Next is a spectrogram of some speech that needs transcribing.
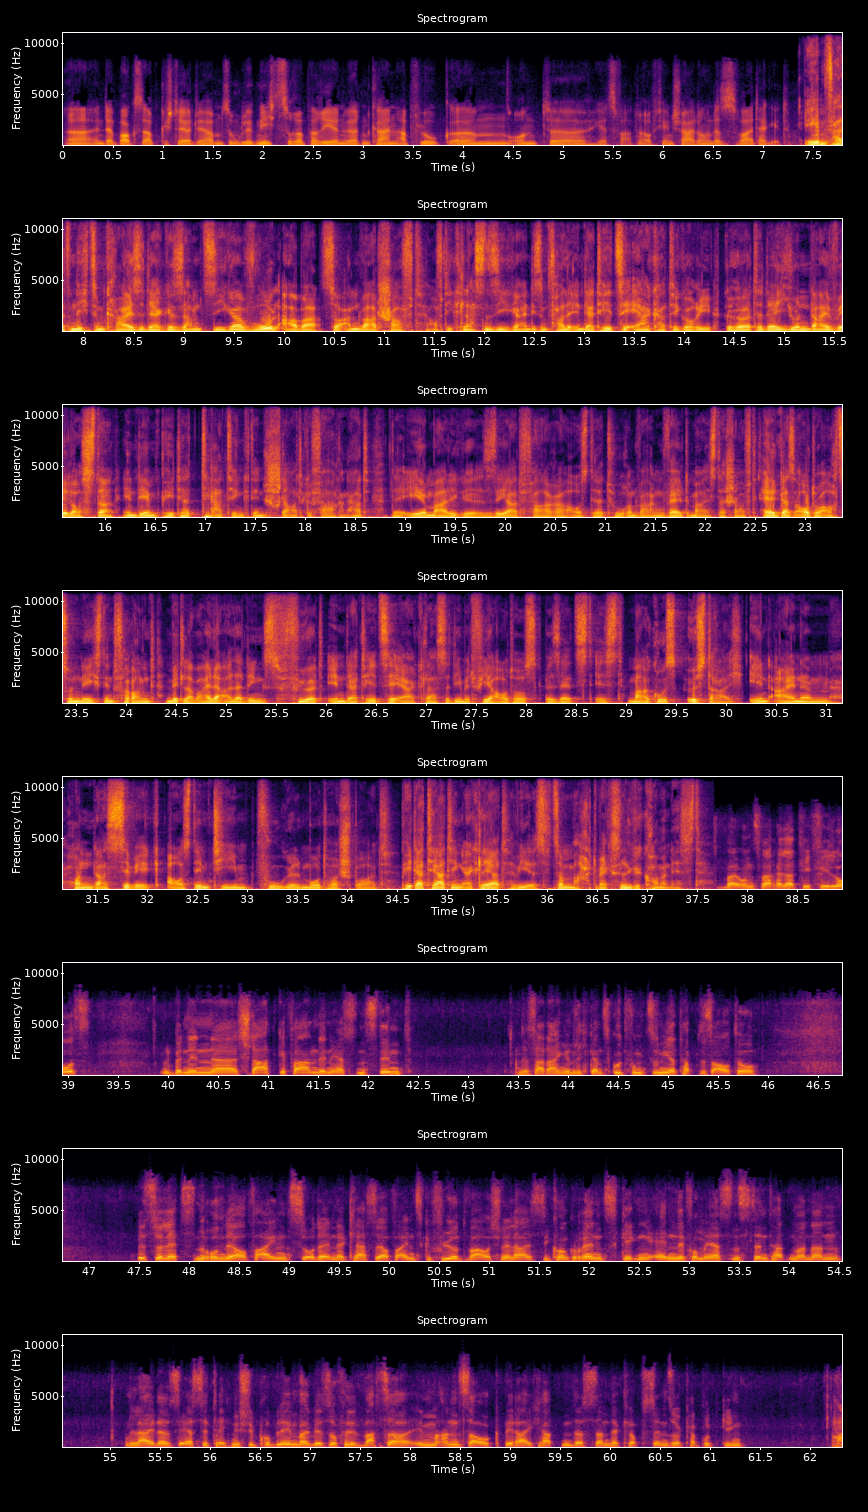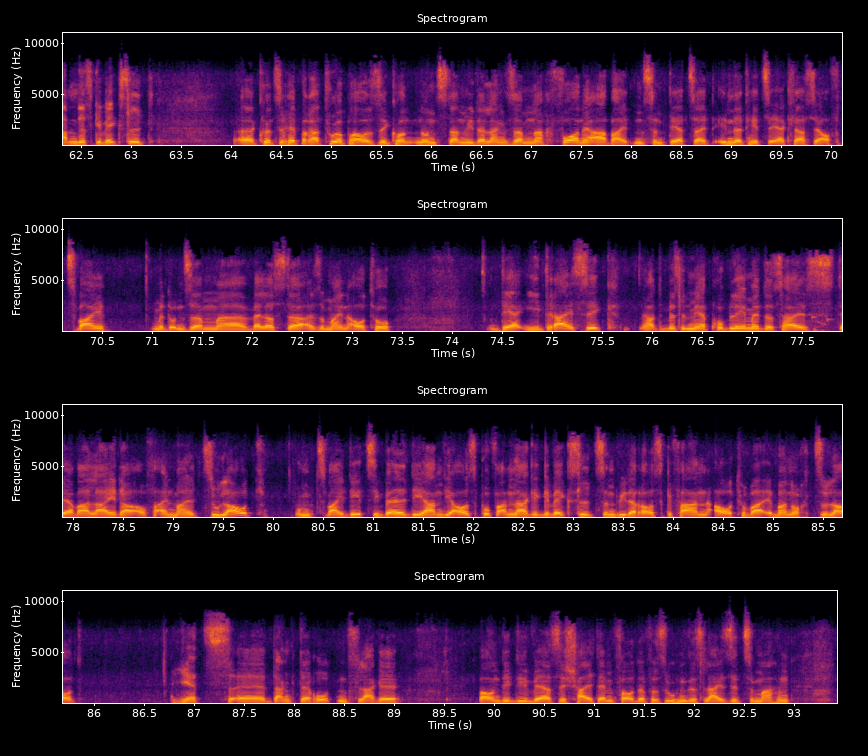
in der Box abgestellt. Wir haben zum Glück nichts zu reparieren. Wir hatten keinen Abflug ähm, und äh, jetzt warten wir auf die Entscheidung, dass es weitergeht. Ebenfalls nicht zum Kreise der Gesamtsieger, wohl aber zur Anwartschaft auf die Klassensieger, in diesem Falle in der TCR-Kategorie, gehörte der Hyundai Veloster, in dem Peter Terting den Start gefahren hat. Der ehemalige Seat-Fahrer aus der Tourenwagen-Weltmeisterschaft hält das Auto auch zunächst in Front. Mittlerweile allerdings führt in der TCR-Klasse, die mit vier Autos besetzt ist, Markus Österreich. Österreich in einem Honda Civic aus dem Team Fugel Motorsport. Peter Terting erklärt, wie es zum Machtwechsel gekommen ist. Bei uns war relativ viel los. Ich bin in den Start gefahren, den ersten Stint. Das hat eigentlich ganz gut funktioniert, habe das Auto bis zur letzten Runde auf 1 oder in der Klasse auf 1 geführt, war auch schneller als die Konkurrenz. Gegen Ende vom ersten Stint hatten wir dann leider das erste technische Problem, weil wir so viel Wasser im Ansaugbereich hatten, dass dann der Klopfsensor kaputt ging. Haben das gewechselt, äh, kurze Reparaturpause, konnten uns dann wieder langsam nach vorne arbeiten, sind derzeit in der TCR-Klasse auf 2 mit unserem äh, Veloster, also mein Auto. Der i30 hat ein bisschen mehr Probleme, das heißt, der war leider auf einmal zu laut, um 2 Dezibel. Die haben die Auspuffanlage gewechselt, sind wieder rausgefahren. Auto war immer noch zu laut. Jetzt, äh, dank der roten Flagge, bauen die diverse Schalldämpfer oder versuchen das leise zu machen.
